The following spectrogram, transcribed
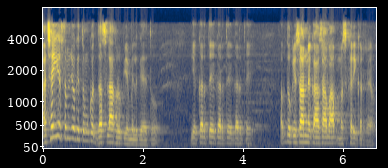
अच्छा ये समझो कि तुमको दस लाख रुपये मिल गए तो ये करते करते करते। अब तो किसान ने कहा, साहब, आप मस्खरी कर रहे हो।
